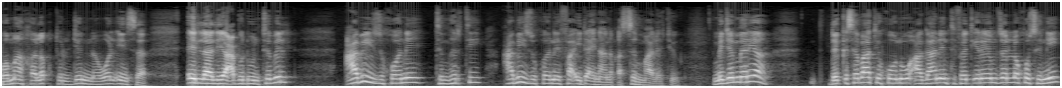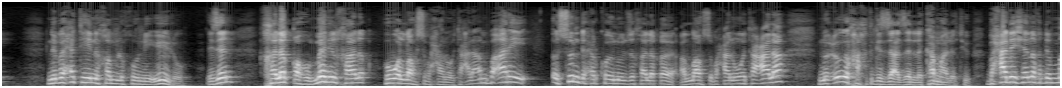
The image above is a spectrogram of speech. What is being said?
ወማ ኸለቅቱ ልጅነ ወልእንሰ እላ ልያዕብዱን ትብል ዓብይ ዝኾነ ትምህርቲ ዓብይ ዝኾነ ፋይዳ ኢና ንቐስም ማለት እዩ መጀመርያ ደቂ ሰባት ይኹኑ ኣጋንንቲ ፈጢረዮም ዘለኹ ስኒ ንብሐተይ ንኸምልኹኒ እዩ ኢሉ እዘን ኸለቀሁ መን ልካልቅ ህወ ኣላ ስብሓን ወተላ እምበኣረ እሱ ንድሕር ኮይኑ ዝኸለቀ ኣላ ስብሓን ወተላ ንዕኡ ኢኻ ክትግዛእ ዘለካ ማለት እዩ ብሓደ ሸነኽ ድማ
